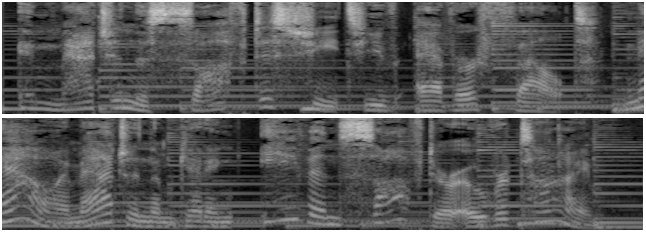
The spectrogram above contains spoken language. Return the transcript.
Imagine the softest sheets you've ever felt. Now imagine them getting even softer over time.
